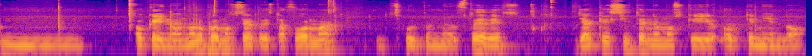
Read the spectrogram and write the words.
mm, ok, no, no lo podemos hacer de esta forma, discúlpenme ustedes, ya que sí tenemos que ir obteniendo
